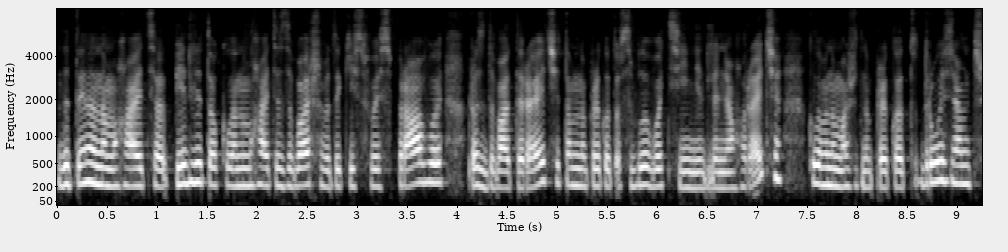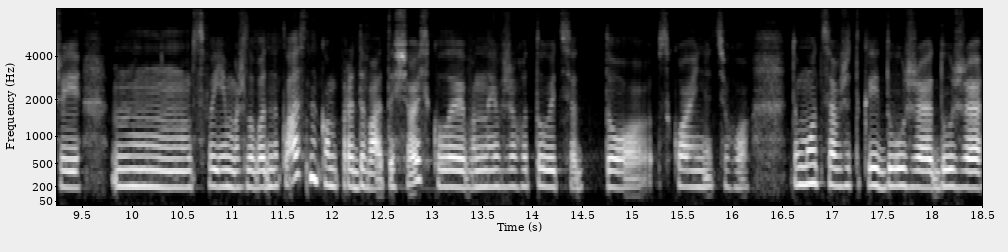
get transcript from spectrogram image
дитина намагається підліток, коли намагається завершувати якісь свої справи, роздавати речі, там, наприклад, особливо цінні для нього речі, коли вони можуть, наприклад, друзям чи м, своїм, можливо, однокласникам передавати щось, коли вони вже готуються до скоєння цього. Тому це вже такий дуже дуже.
